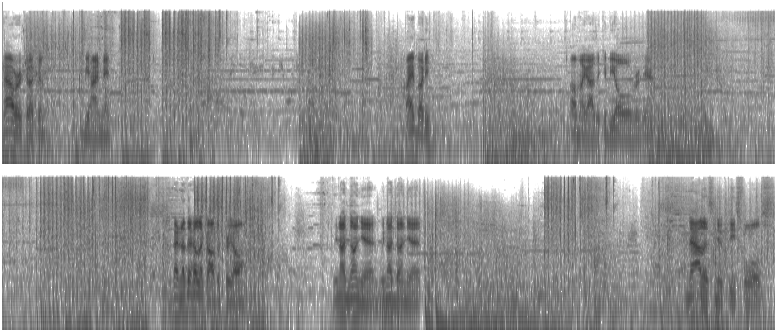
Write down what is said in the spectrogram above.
Now we're cooking. He's behind me. Bye, buddy. Oh my god, they could be all over here. Got another helicopter for y'all. We're not done yet. We're not done yet. Now let's nuke these fools.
